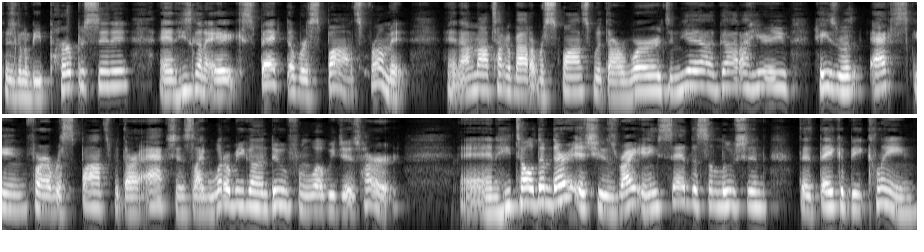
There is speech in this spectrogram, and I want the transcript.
there's going to be purpose in it, and he's going to expect a response from it. And I'm not talking about a response with our words. And yeah, God, I hear you. He's asking for a response with our actions. Like, what are we going to do from what we just heard? And he told them their issues, right? And he said the solution that they could be clean.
